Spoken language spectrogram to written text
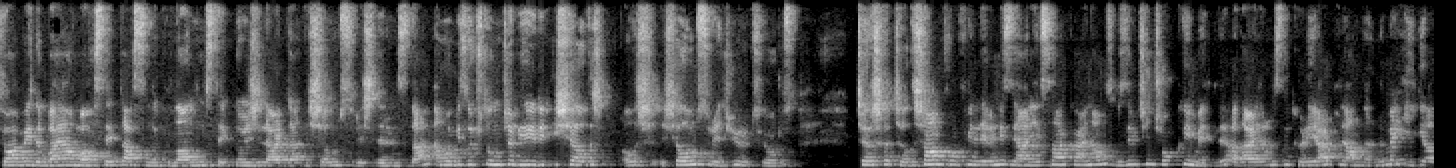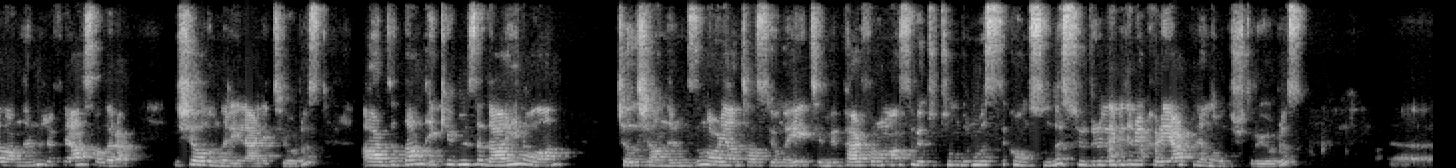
Süha Bey de bayağı bahsetti aslında kullandığımız teknolojilerden, iş alım süreçlerimizden. Ama biz uçtan uca bir işe alış, alış, iş alım süreci yürütüyoruz. Çalışan, çalışan profillerimiz yani insan kaynağımız bizim için çok kıymetli. Adaylarımızın kariyer planlarını ve ilgi alanlarını referans alarak işe alımları ilerletiyoruz. Ardından ekibimize dahil olan çalışanlarımızın oryantasyonu, eğitimi, performansı ve tutundurması konusunda sürdürülebilir bir kariyer planı oluşturuyoruz. Ee,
